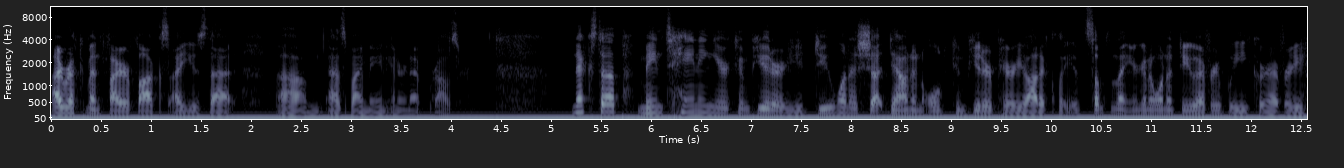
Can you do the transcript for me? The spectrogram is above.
I recommend Firefox. I use that um, as my main internet browser. Next up, maintaining your computer. You do want to shut down an old computer periodically. It's something that you're going to want to do every week or every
